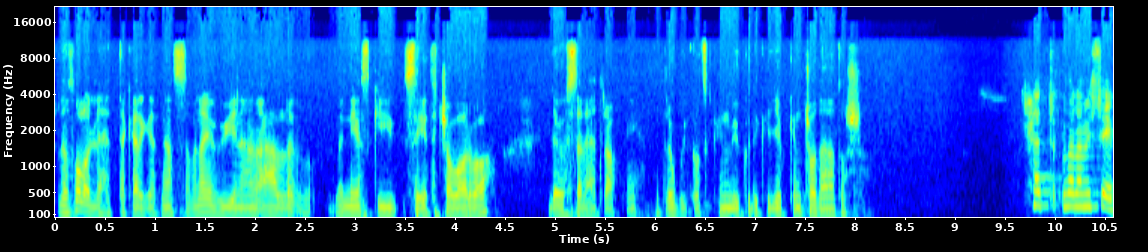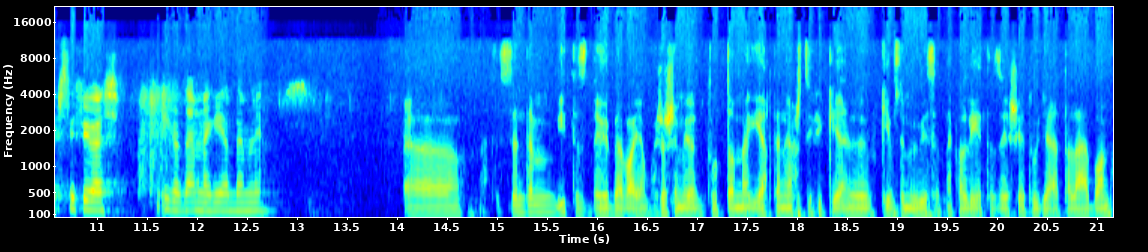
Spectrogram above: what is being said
De az valahogy lehet tekergetni, azt hiszem, hogy nagyon hülyén áll, vagy néz ki szétcsavarva, de össze lehet rakni. A Rubik kockaként működik egyébként, csodálatos. Hát valami szép szifives, igazán megérdemli. Uh, hát szerintem itt ez ő bevalljam, hogy sosem tudtam megérteni a sci képzőművészetnek a létezését úgy általában.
